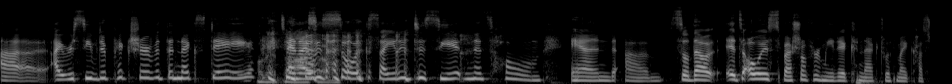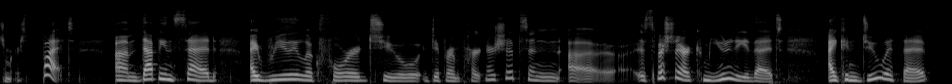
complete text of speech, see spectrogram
uh, I received a picture of it the next day. Oh, and I was so excited to see it in its home. And um, so that it's always special for me to connect with my customers. But um, that being said, I really look forward to different partnerships and uh, especially our community that I can do with it.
